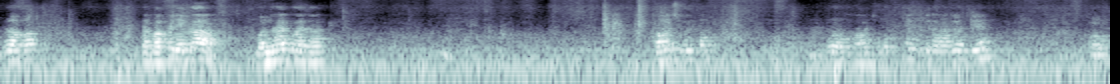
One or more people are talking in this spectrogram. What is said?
이리 와봐. 나 바쁘니까 먼저 할 거야, 자. 가만 치고 있어. 들어와서 가만 치고 계속 기다 가져왔지? 어.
